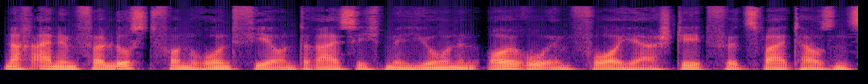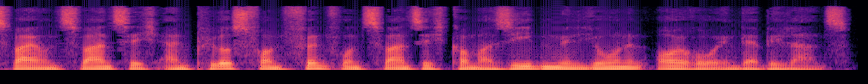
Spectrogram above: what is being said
Nach einem Verlust von rund 34 Millionen Euro im Vorjahr steht für 2022 ein Plus von 25,7 Millionen Euro in der Bilanz.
